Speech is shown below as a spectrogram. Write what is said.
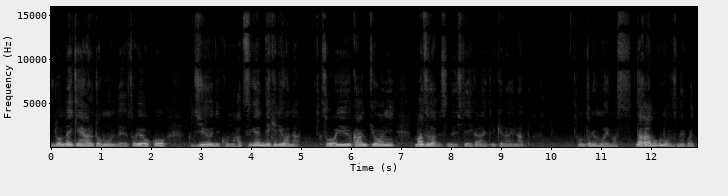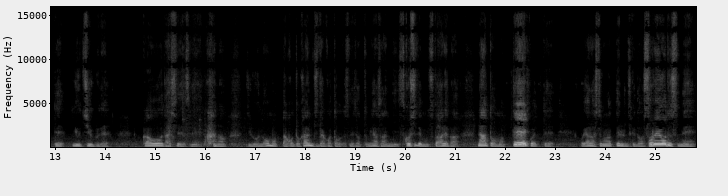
いろんな意見あると思うんで、それをこう、自由にこの発言できるような、そういう環境に、まずはですね、していかないといけないなと、本当に思います。だから僕もですね、こうやって YouTube で顔を出してですね、あの、自分の思ったこと、感じたことをですね、ちょっと皆さんに少しでも伝わればなと思って、こうやってやらせてもらってるんですけど、それをですね、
